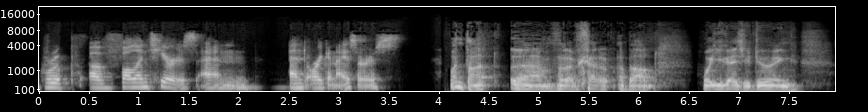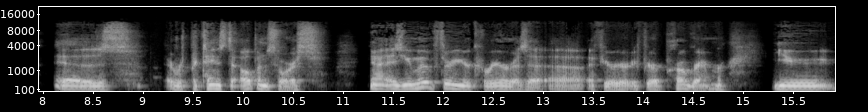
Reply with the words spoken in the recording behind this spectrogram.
group of volunteers and and organizers. One thought um, that I've had about what you guys are doing is it pertains to open source you know, as you move through your career as a uh, if you're if you're a programmer, you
